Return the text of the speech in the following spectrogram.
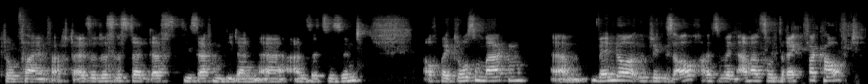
grob vereinfacht. Also das ist dann das, die Sachen, die dann äh, Ansätze sind. Auch bei großen Marken. Ähm, Vendor übrigens auch. Also wenn Amazon direkt verkauft,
